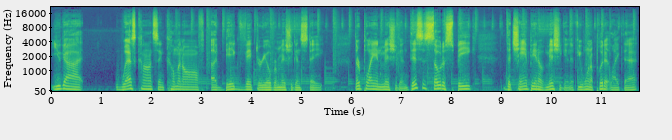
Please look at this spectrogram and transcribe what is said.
You got Wisconsin coming off a big victory over Michigan State. They're playing Michigan. This is, so to speak, the champion of Michigan, if you want to put it like that.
